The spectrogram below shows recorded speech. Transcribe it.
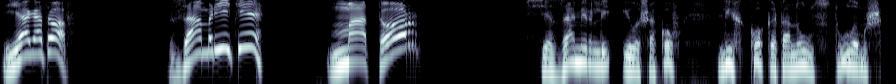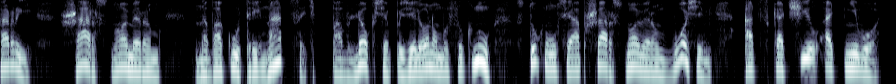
«Я готов! Замрите! Мотор!» Все замерли, и Лошаков легко катанул стулом шары. Шар с номером на боку 13 повлекся по зеленому сукну, стукнулся об шар с номером 8, отскочил от него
